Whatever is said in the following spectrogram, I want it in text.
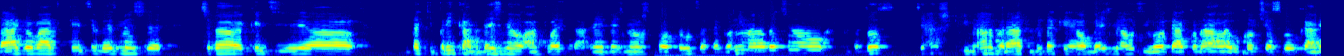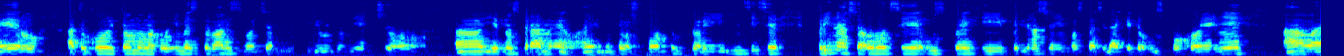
reagovať, keď si vezmeš, že čo, keď uh, taký príklad bežného atleta, hej, bežného športovca, tak oni majú väčšinou dosť ťažký návrat do takého bežného života, ako náhle ukončia svoju kariéru a to kvôli tomu, lebo investovali svoj čas do niečoho uh, jednostranného, hej, do toho športu, ktorý im síce prináša ovocie, úspechy, prináša im v podstate takéto uspokojenie, ale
